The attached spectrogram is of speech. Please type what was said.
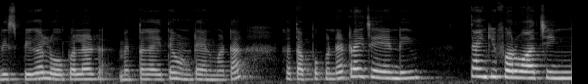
క్రిస్పీగా లోపల మెత్తగా అయితే ఉంటాయి అనమాట సో తప్పకుండా ట్రై చేయండి. Thank you for watching.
